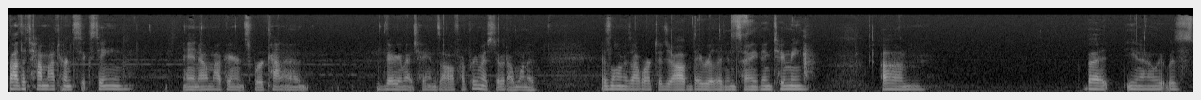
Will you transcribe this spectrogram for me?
by the time I turned 16, you know, my parents were kind of very much hands off. I pretty much did what I wanted. As long as I worked a job, they really didn't say anything to me. Um, but you know, it was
